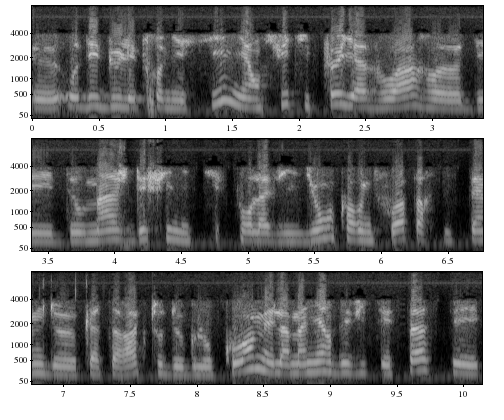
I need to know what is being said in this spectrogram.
euh, au début les premiers signes, et ensuite il peut y avoir euh, des dommages définitifs pour la vision, encore une fois par système de cataracte ou de glaucome. Et la manière d'éviter ça, c'est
